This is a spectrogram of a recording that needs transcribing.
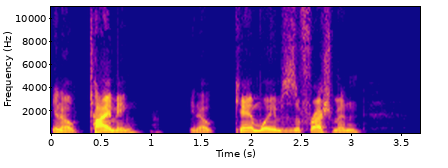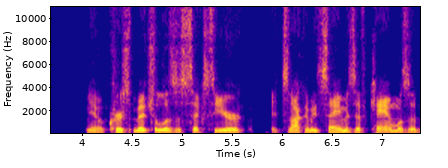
you know, timing. You know, Cam Williams is a freshman. You know, Chris Mitchell is a sixth year. It's not going to be the same as if Cam was a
